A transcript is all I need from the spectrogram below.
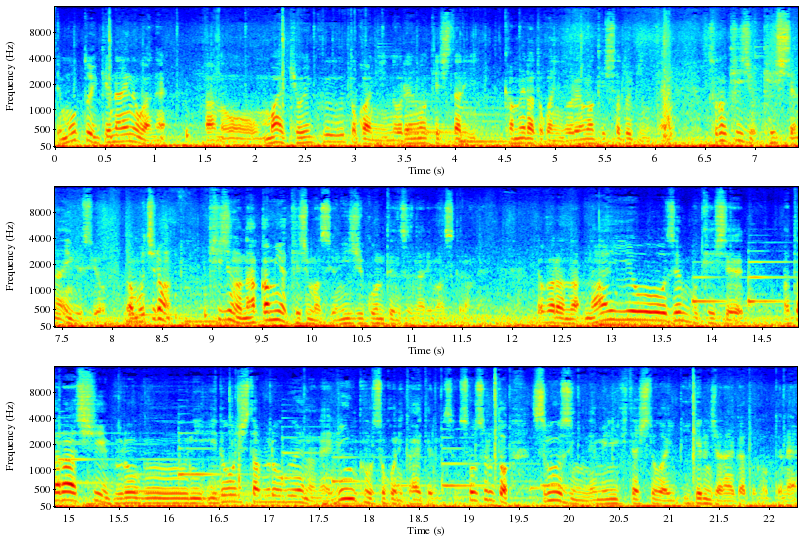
でもっといけないのがねあの前教育とかにのれん分けしたりカメラとかにのれん分けした時にねその記事を消してないんですよ。もちろん記事の中身は消しますよ。二重コンテンツになりますからね。だから内容を全部消して新しいブログに移動したブログへのねリンクをそこに書いてるんですよ。そうするとスムーズにね見に来た人がいけるんじゃないかと思ってね。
